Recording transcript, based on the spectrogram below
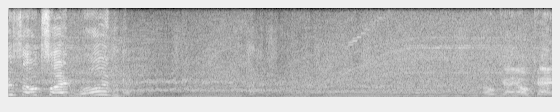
This outside run. Okay, okay.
